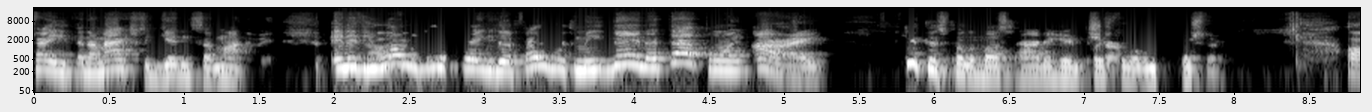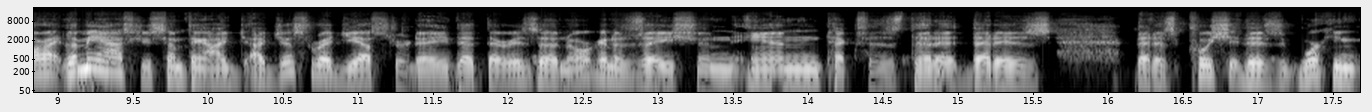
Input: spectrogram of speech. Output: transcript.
faith and I'm actually getting some out of it. And if you want to negotiate in good faith with me, then at that point, all right, get this filibuster out of here and push sure. we push through. All right, let me ask you something. I, I just read yesterday that there is an organization in Texas that that is that is pushing that is working.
